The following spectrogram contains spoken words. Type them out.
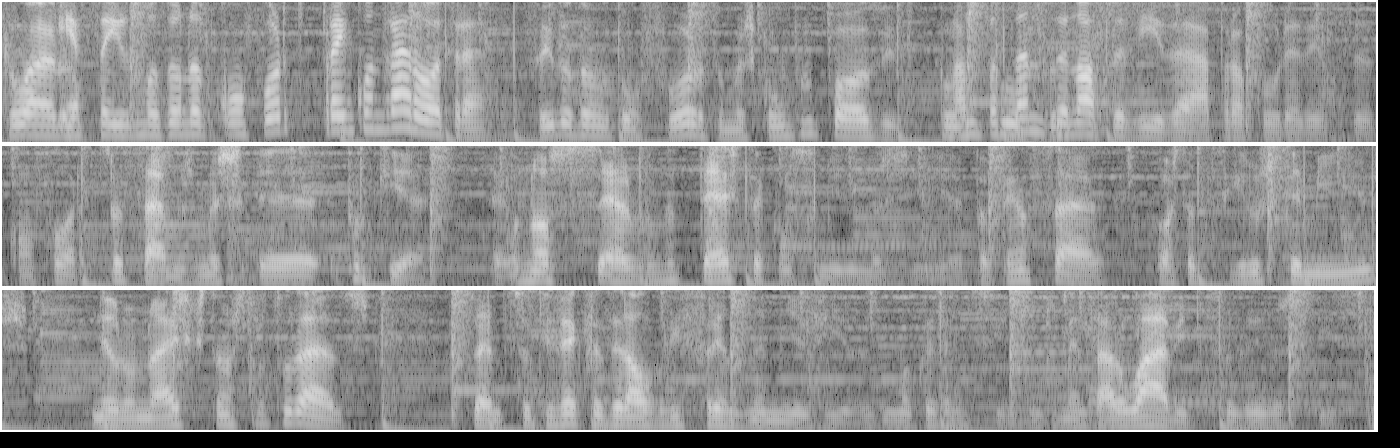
Claro. É sair de uma zona de conforto para encontrar outra. Sair da zona de conforto, mas com um propósito. Nós passamos a nossa vida à procura desse conforto. Passamos, mas uh, porquê? O nosso cérebro detesta consumir energia para pensar, gosta de seguir os caminhos neuronais que estão estruturados. Portanto, se eu tiver que fazer algo diferente na minha vida, uma coisa muito simples, implementar o hábito de fazer exercício,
